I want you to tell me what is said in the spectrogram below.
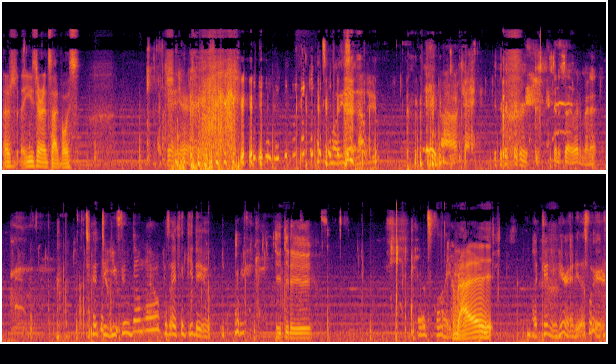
There's use your inside voice. I can't hear it. That's why he said that. Oh, ah, okay. I was gonna say, wait a minute. Do you feel dumb now? Because I think you do. Dee-dee-dee. That's funny. dude. Right. Like, can you hear Andy? That's weird.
